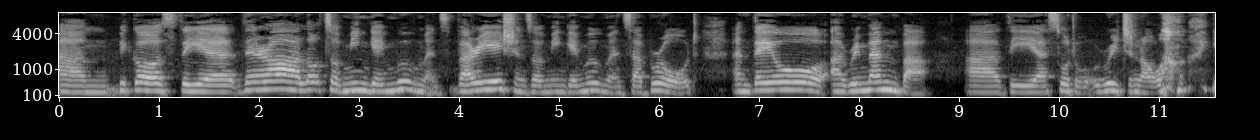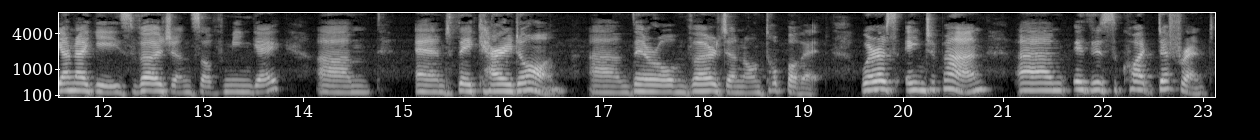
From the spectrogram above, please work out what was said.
um, because the uh, there are lots of Mingei movements, variations of Mingei movements abroad, and they all uh, remember uh, the uh, sort of original Yanagi's versions of Mingei, um, and they carried on um, their own version on top of it. Whereas in Japan, um, it is quite different.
